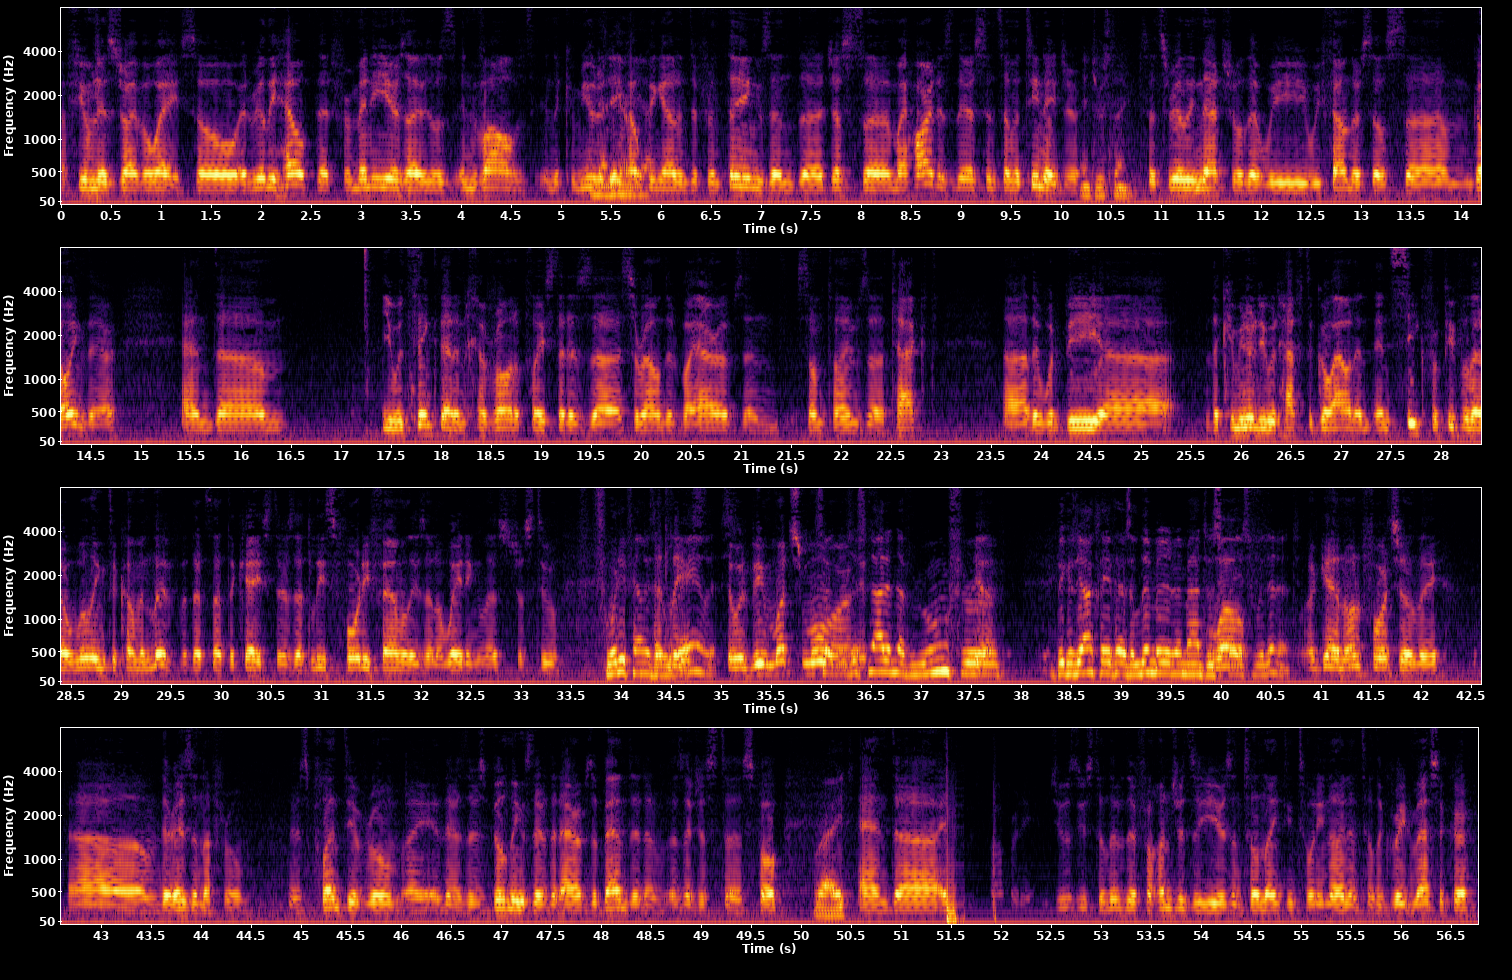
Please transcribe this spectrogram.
a few minutes drive away. So it really helped that for many years I was involved in the community, area. helping out in different things, and uh, just uh, my heart is there since I'm a teenager. Interesting. So it's really natural that we, we found ourselves um, going there. And um, you would think that in Hebron, a place that is uh, surrounded by Arabs and sometimes uh, attacked, uh, there would be, uh, the community would have to go out and, and seek for people that are willing to come and live, but that's not the case. There's at least 40 families on a waiting list just to, 40 families were least. waiting lists. There would be much more. So there's just not enough room for, Yeah. because the enclave has a limited amount of Well, space within it. Again, unfortunately, um, there is enough room. There's plenty of room. I, there's there's buildings there that Arabs abandoned, as I just uh, spoke, Right. and uh. Jews used to live there for hundreds of years until 1929, until the Great Massacre.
